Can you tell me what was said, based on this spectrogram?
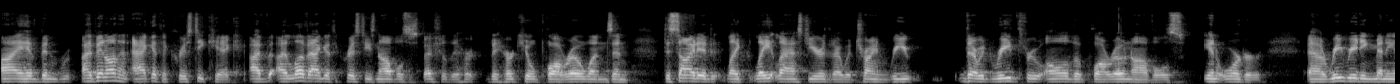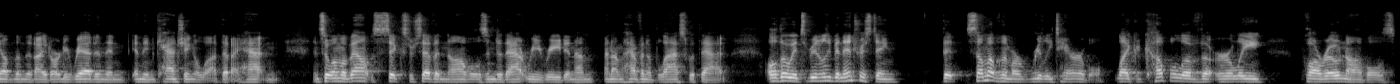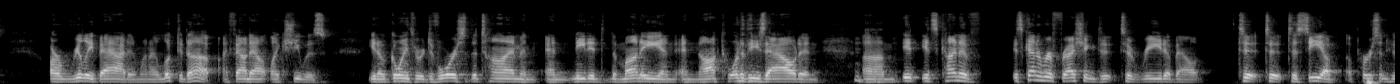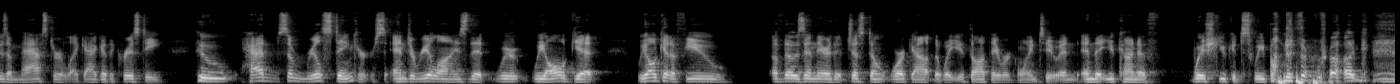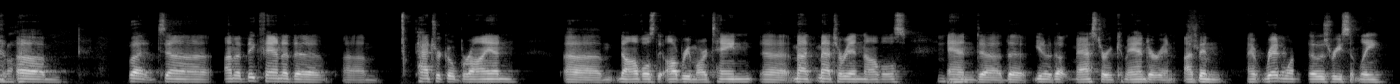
I have been I've been on an Agatha Christie kick. I've, i love Agatha Christie's novels, especially the Her, the Hercule Poirot ones, and decided like late last year that I would try and read that I would read through all of the Poirot novels in order, uh, rereading many of them that I'd already read, and then and then catching a lot that I hadn't. And so I'm about six or seven novels into that reread, and I'm and I'm having a blast with that. Although it's really been interesting that some of them are really terrible. Like a couple of the early Poirot novels are really bad. And when I looked it up, I found out like she was, you know, going through a divorce at the time and, and needed the money and, and knocked one of these out. And um, it, it's kind of it's kind of refreshing to to read about to to to see a, a person who's a master like Agatha Christie who had some real stinkers and to realize that we we all get we all get a few of those in there that just don't work out the way you thought they were going to and and that you kind of wish you could sweep under the rug. Right. Um, but uh, I'm a big fan of the um, Patrick O'Brian um, novels, the Aubrey Martin uh, Maturin novels, mm-hmm. and uh, the you know the Master and Commander. And I've sure. been I read one of those recently.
